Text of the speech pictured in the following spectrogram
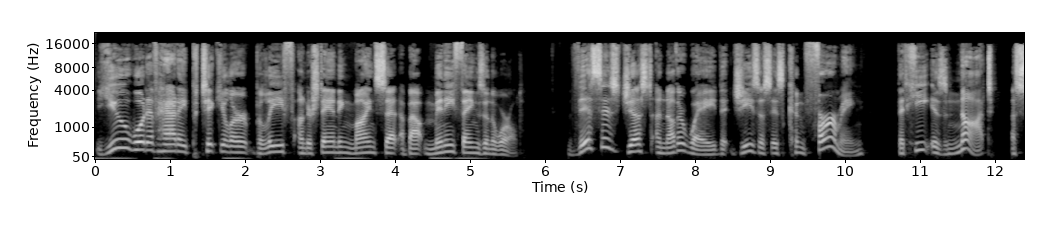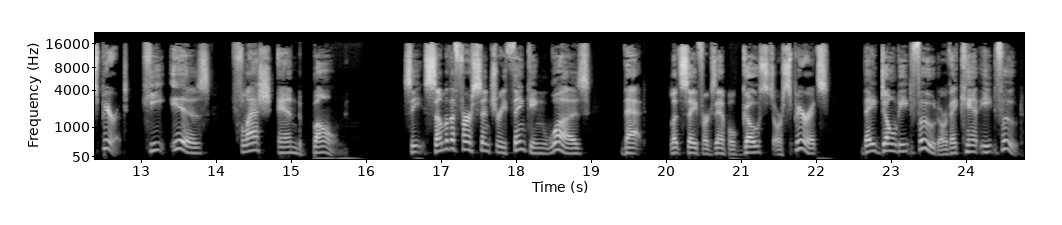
you would have had a particular belief, understanding, mindset about many things in the world. This is just another way that Jesus is confirming that he is not a spirit. He is flesh and bone. See, some of the first century thinking was that, let's say, for example, ghosts or spirits, they don't eat food or they can't eat food.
